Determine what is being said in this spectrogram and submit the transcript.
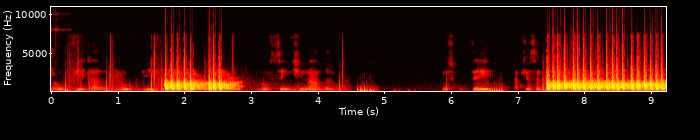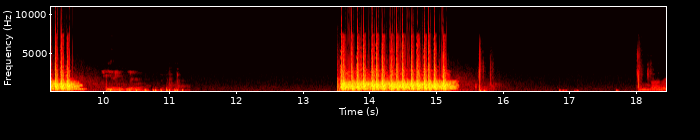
Não vi, cara. Não vi. Não senti nada. Não escutei. Aqui eu sabia. Vi ainda, né? Nada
